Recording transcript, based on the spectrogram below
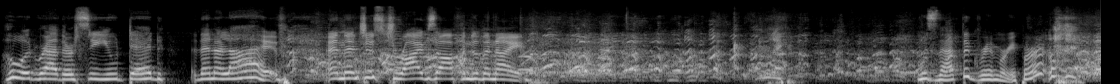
who would rather see you dead than alive. And then just drives off into the night. Like, was that the Grim Reaper?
